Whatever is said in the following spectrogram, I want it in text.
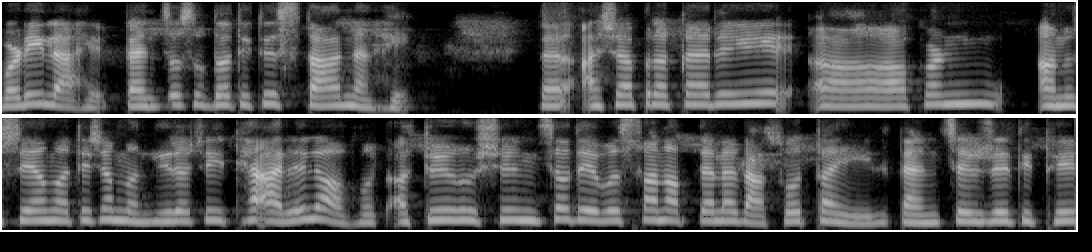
वडील आहेत. त्यांचं सुद्धा तिथे स्थान आहे. तर अशा प्रकारे आपण अनुसया मातेच्या मंदिराच्या इथे आलेलो आहोत. अत्रि ऋषींचं देवस्थान आपल्याला दाखवता येईल. त्यांचे जे तिथे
